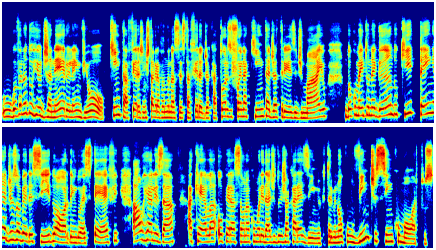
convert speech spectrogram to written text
o governo do Rio de Janeiro ele enviou quinta-feira, a gente está gravando na sexta-feira, dia 14, foi na quinta, dia 13 de maio, um documento negando que tenha desobedecido a ordem do STF ao realizar aquela operação na comunidade do Jacarezinho, que terminou com 25 mortos.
